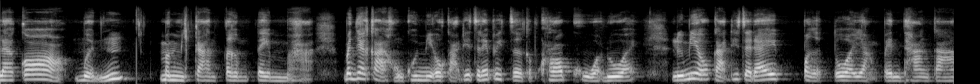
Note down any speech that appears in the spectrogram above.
แล้วก็เหมือน มันมีการเติมเต็มอะค่ะบรรยากาศของคุณมีโอกาสที่จะได้ไปเจอกับครอบครัวด้วย หรือมีโอกาสที่จะได้เปิดตัวอย่างเป็นทางการ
